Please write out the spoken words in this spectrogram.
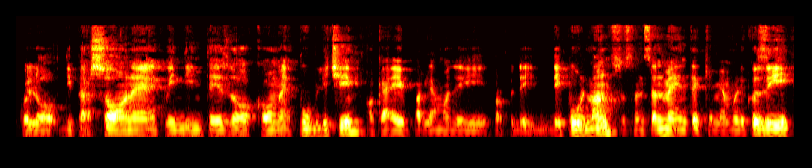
quello di persone, quindi inteso come pubblici, ok? Parliamo dei, proprio dei, dei pullman sostanzialmente, chiamiamoli così,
